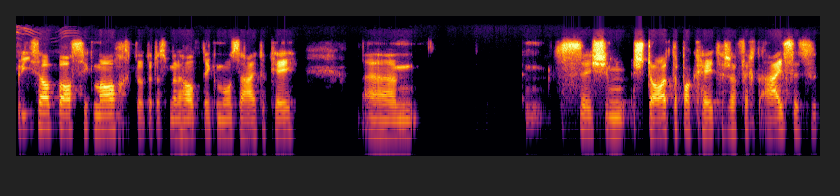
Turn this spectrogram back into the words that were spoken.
Preisanpassung macht oder dass man halt irgendwo sagt, okay, ähm, das ist im Starterpaket, hast du vielleicht eins, jetzt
